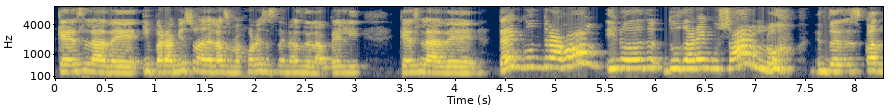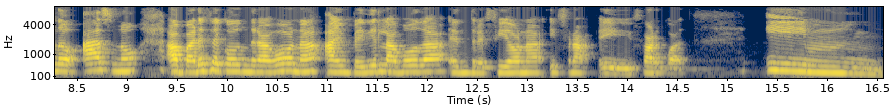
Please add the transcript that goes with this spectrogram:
que es la de, y para mí es una de las mejores escenas de la peli, que es la de tengo un dragón y no dudaré en usarlo. Entonces cuando Asno aparece con Dragona a impedir la boda entre Fiona y, y Farquaad. Y, mm,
